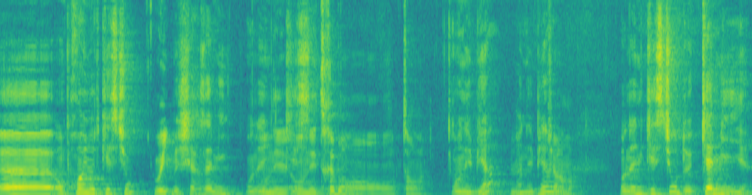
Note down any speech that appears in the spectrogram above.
Euh, on prend une autre question Oui. Mes chers amis, on, a On une est, question- on est très bon en temps. là. on est bien, Hmm, on est bien. Carrément. On a une question de Camille.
